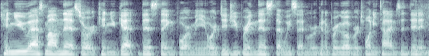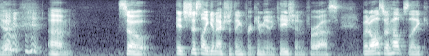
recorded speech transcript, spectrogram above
can you ask mom this or can you get this thing for me or did you bring this that we said we were going to bring over 20 times and didn't yet um, so it's just like an extra thing for communication for us but it also helps like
